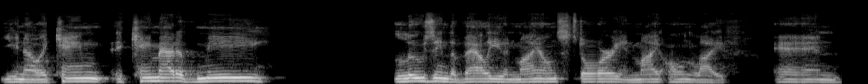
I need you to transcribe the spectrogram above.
you know, it came it came out of me losing the value in my own story and my own life. And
